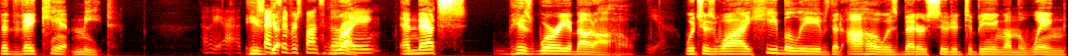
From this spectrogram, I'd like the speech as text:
that they can't meet. He's got- defensive responsibility. And that's his worry about Aho, Yeah. which is why he believes that Aho is better suited to being on the wing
